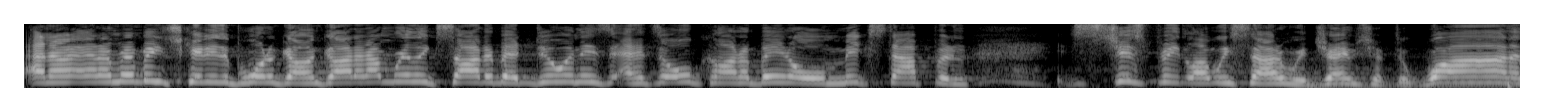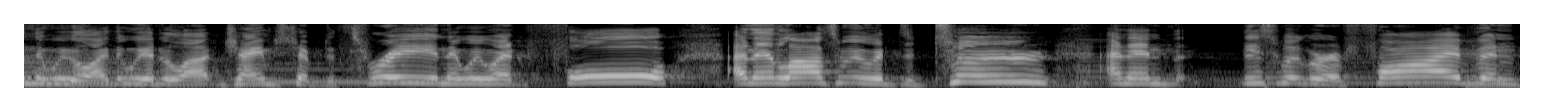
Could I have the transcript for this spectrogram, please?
And I, and I remember just getting to the point of going, God, and I'm really excited about doing this. And it's all kind of been all mixed up. And it's just been like we started with James chapter 1, and then we were like, then we had like James chapter 3, and then we went 4, and then last week we went to 2, and then this week we're at 5. And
